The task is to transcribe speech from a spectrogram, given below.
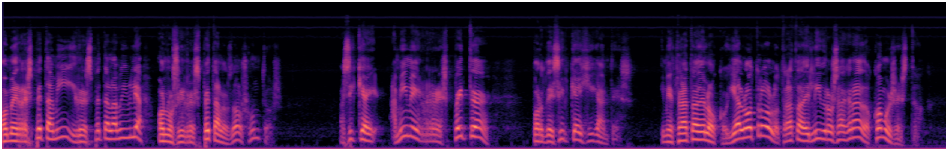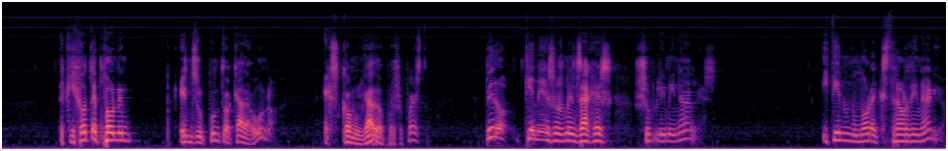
O me respeta a mí y respeta la Biblia, o nos irrespeta a los dos juntos. Así que a mí me respeta por decir que hay gigantes y me trata de loco, y al otro lo trata de libro sagrado. ¿Cómo es esto? El Quijote pone en su punto a cada uno excomulgado, por supuesto, pero tiene esos mensajes subliminales y tiene un humor extraordinario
